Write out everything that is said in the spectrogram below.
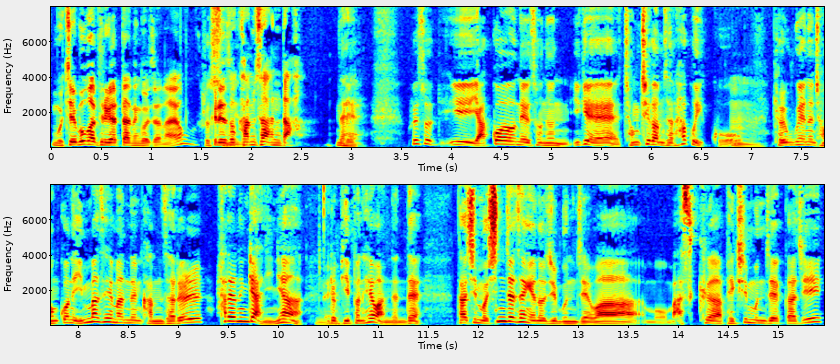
뭐 제보가 들어갔다는 거잖아요. 그렇습니다. 그래서 감사한다. 네. 네. 그래서 이 야권에서는 이게 정치 감사를 하고 있고 음. 결국에는 정권의 입맛에 맞는 감사를 하려는 게 아니냐 이런 네. 비판해 왔는데 다시 뭐 신재생 에너지 문제와 뭐 마스크와 백신 문제까지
